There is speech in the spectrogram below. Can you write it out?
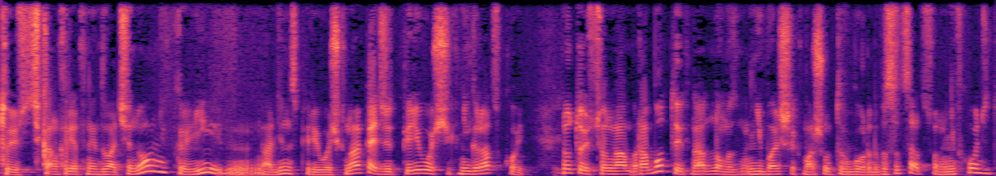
То есть конкретные два чиновника и э, один из перевозчиков. Но опять же, это перевозчик не городской. Ну, то есть он работает на одном из небольших маршрутов города, в ассоциацию он не входит.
